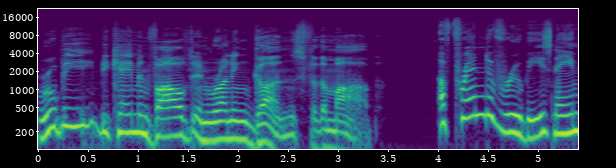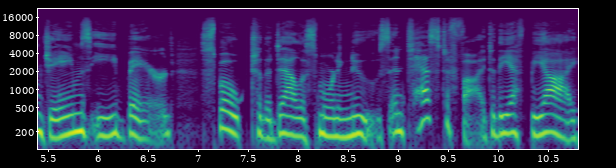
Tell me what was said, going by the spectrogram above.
Ruby became involved in running guns for the mob. A friend of Ruby's named James E. Baird spoke to the Dallas Morning News and testified to the FBI,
